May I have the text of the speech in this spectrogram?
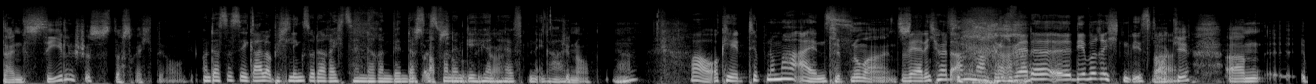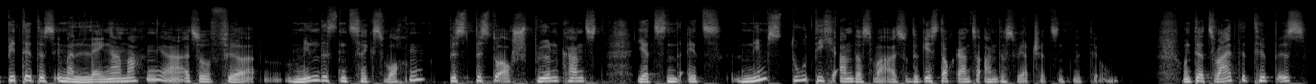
Dein seelisches ist das rechte Auge. Und das ist egal, ob ich Links- oder Rechtshänderin bin. Das ist, ist von den Gehirnhälften egal. egal. Genau. Ja? Mhm. Wow, okay, Tipp Nummer eins. Tipp Nummer eins. Werde ich heute Abend machen. Ich werde äh, dir berichten, wie es war. Okay. Ähm, bitte das immer länger machen, ja, also für mindestens sechs Wochen, bis, bis du auch spüren kannst, jetzt, jetzt nimmst du dich anders wahr. Also du gehst auch ganz anders wertschätzend mit dir um. Und der zweite Tipp ist,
